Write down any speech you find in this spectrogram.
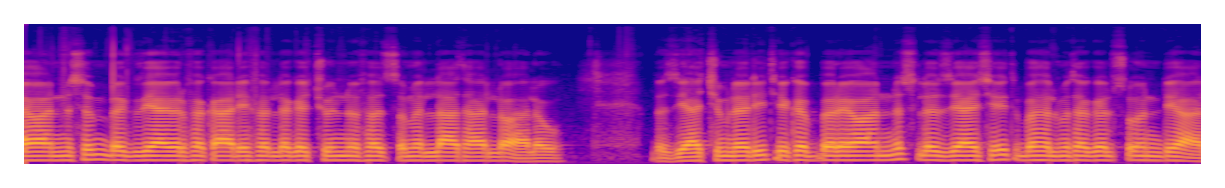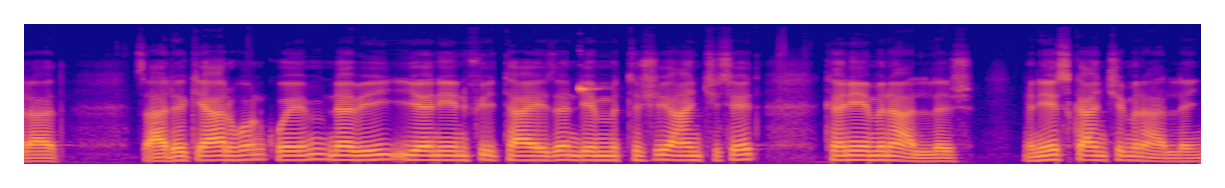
ዮሐንስም በእግዚአብሔር ፈቃድ የፈለገችውን እፈጽምላታለሁ አለው። በዚያችም ሌሊት የከበረ ዮሐንስ ለዚያች ሴት በሕልም ተገልጾ እንዲህ አላት። ጻድቅ ያልሆንክ ወይም ነቢይ የእኔን ፊት ታይ ዘንድ የምትሺ አንቺ ሴት ከእኔ ምን አለሽ? እኔስ ካንቺ ምን አለኝ?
